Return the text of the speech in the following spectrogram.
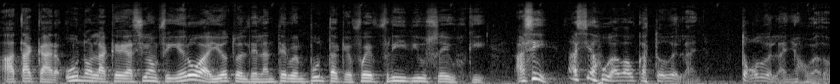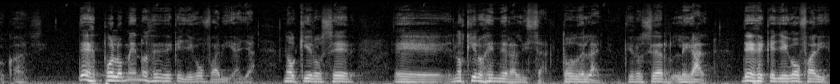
atacar. Uno la creación Figueroa y otro el delantero en punta que fue Fridiusewski. Así, así ha jugado Aucas todo el año. Todo el año ha jugado Aucas así. por lo menos desde que llegó Faría ya. No quiero ser, eh, no quiero generalizar todo el año. Quiero ser legal. Desde que llegó Faría.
